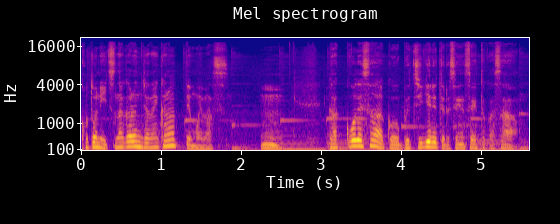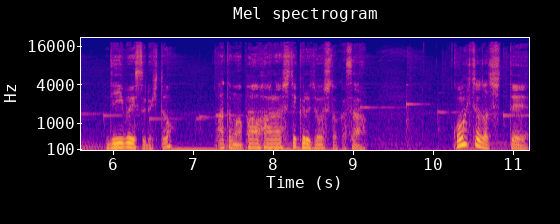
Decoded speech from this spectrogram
ことにつながるんじゃないかなって思います。うん。学校でさこうブチギレてる先生とかさ DV する人？あとまあパワハラしてくる上司とかさ。この人たちって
